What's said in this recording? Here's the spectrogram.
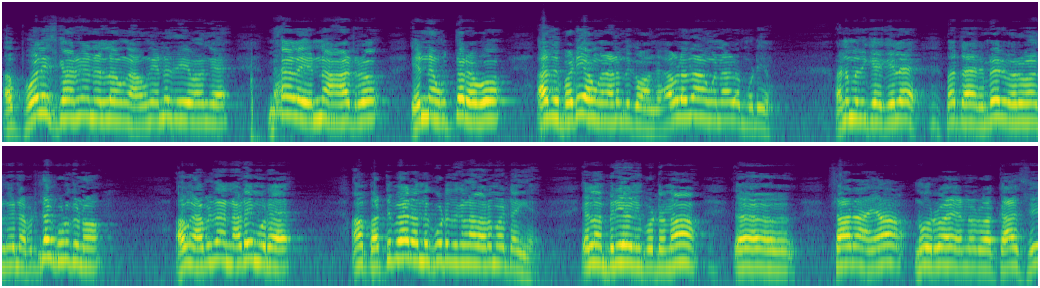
போலீஸ்காரங்க நல்லவங்க. அவங்க என்ன செய்வாங்க? மேல என்ன ஆர்டரோ என்ன உத்தரவோ அதுபடி அவங்க நடந்துக்குவாங்க. அவ்வளவுதான் அவங்களால முடியும். அனுமதி கேட்கல பத்தாயிரம் பேர் வருவாங்கன்னு அப்படித்தான் கொடுக்கணும். அவங்க அப்படிதான் நடைமுறை. அவன் பத்து பேர் அந்த கூட்டத்துக்கெல்லாம் வரமாட்டாங்க. எல்லாம் பிரியாணி போட்டணும் சாராயம் நூறுரூவா இரநூறுவா காசு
